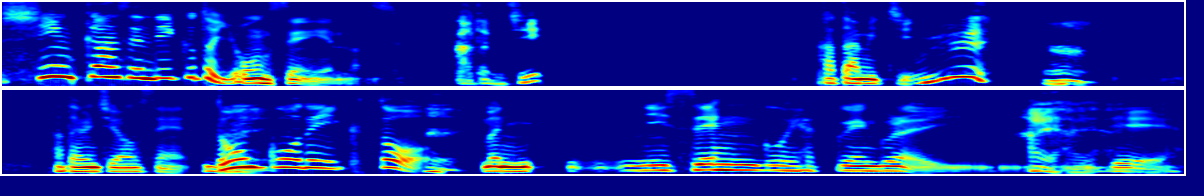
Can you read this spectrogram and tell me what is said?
新幹線で行くと4000円なんですよ。片道？片道。うん。片道4000円。鈍行で行くと、うん。まあ、に2500円ぐらいはいはいはい。で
